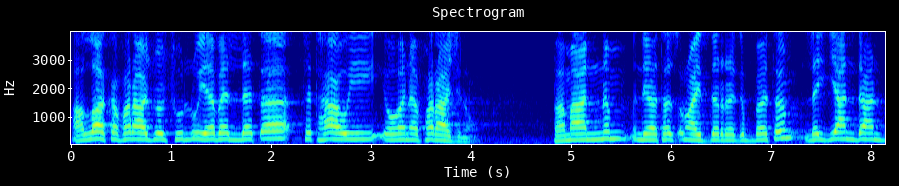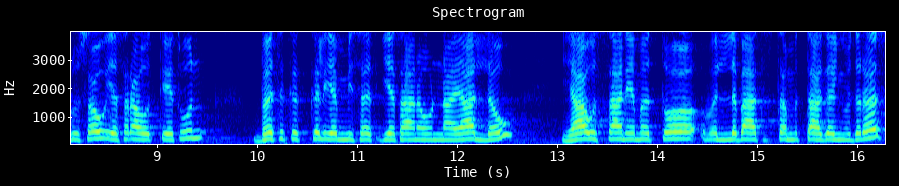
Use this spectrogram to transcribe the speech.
አላህ ከፈራጆች ሁሉ የበለጠ ፍትሃዊ የሆነ ፈራጅ ነው። በማንም ተጽዕኖ አይደረግበትም። ለእያንዳንዱ ሰው የስራ ውጤቱን በትክክል የሚሰጥ ጌታ ነውና ያለው ያ ውሳኔ መጥቶ እልባት እስከምታገኙ ድረስ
